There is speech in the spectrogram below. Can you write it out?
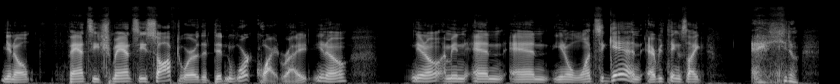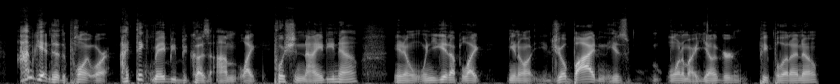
you know, fancy schmancy software that didn't work quite right. You know, you know. I mean, and and you know, once again, everything's like, eh, you know. I'm getting to the point where I think maybe because I'm like pushing 90 now, you know, when you get up like, you know, Joe Biden, he's one of my younger people that I know.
